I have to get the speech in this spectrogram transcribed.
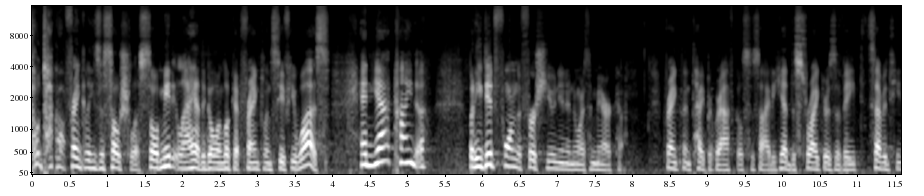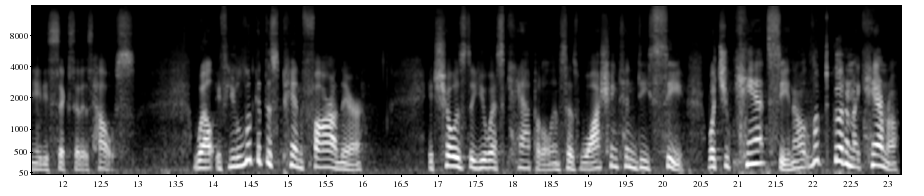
don't talk about Franklin, he's a socialist. So immediately I had to go and look at Franklin, see if he was. And yeah, kinda. But he did form the first union in North America, Franklin Typographical Society. He had the strikers of 8, 1786 at his house. Well, if you look at this pin far on there, it shows the US Capitol and says Washington, D.C. What you can't see, now it looked good on my camera,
